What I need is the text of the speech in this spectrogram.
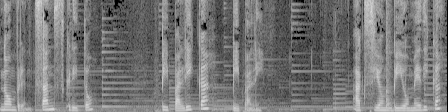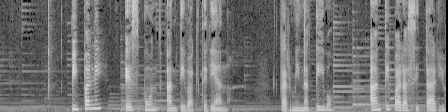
Nombre en sánscrito Pipalika pipali. Acción biomédica. Pipali es un antibacteriano, carminativo, antiparasitario,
